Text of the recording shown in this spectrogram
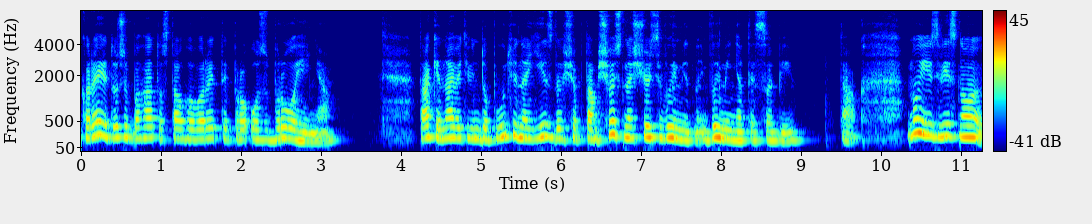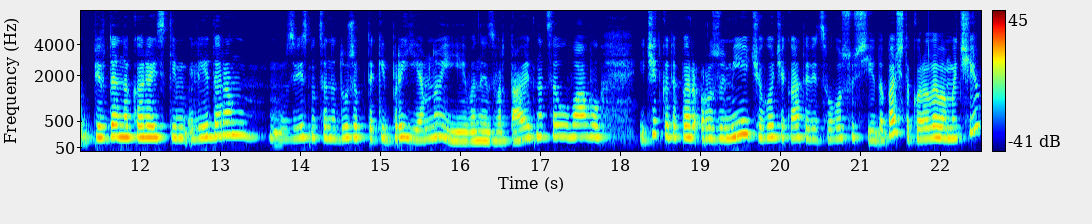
Кореї дуже багато став говорити про озброєння. Так, і навіть він до Путіна їздив, щоб там щось на щось виміняти собі. Так. Ну і, звісно, південно-корейським лідерам, звісно, це не дуже таки приємно, і вони звертають на це увагу. І чітко тепер розуміють, чого чекати від свого сусіда. Бачите, королева мечів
